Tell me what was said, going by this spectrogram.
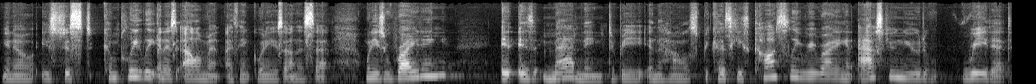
You know, he's just completely in his element, I think, when he's on the set. When he's writing, it is maddening to be in the house because he's constantly rewriting and asking you to read it.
